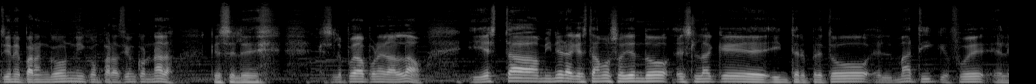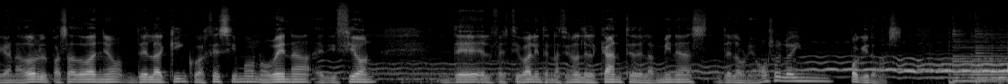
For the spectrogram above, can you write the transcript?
Tiene parangón ni comparación con nada que se, le, se le pueda poner al lado. Y esta minera que estamos oyendo es la que interpretó el Mati, que fue el ganador el pasado año de la 59 edición del Festival Internacional del Cante de las Minas de la Unión. Vamos a oírlo ahí un poquito más.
